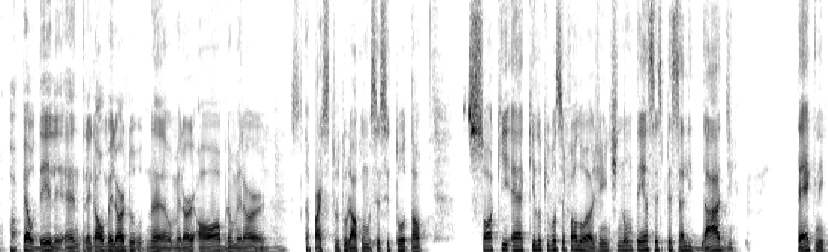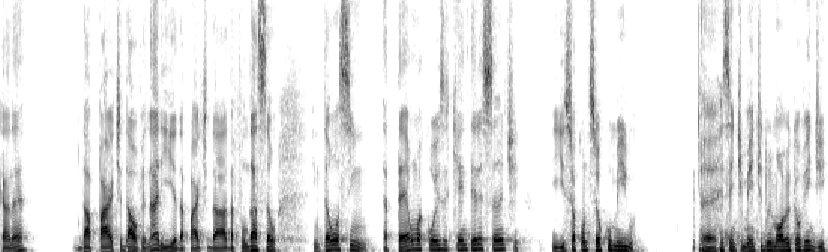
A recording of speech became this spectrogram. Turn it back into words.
o papel dele é entregar o melhor do, né, o melhor obra, o melhor a parte estrutural, como você citou, tal. Só que é aquilo que você falou, a gente não tem essa especialidade técnica, né, da parte da alvenaria, da parte da, da fundação. Então, assim, até uma coisa que é interessante, e isso aconteceu comigo é, recentemente do imóvel que eu vendi.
